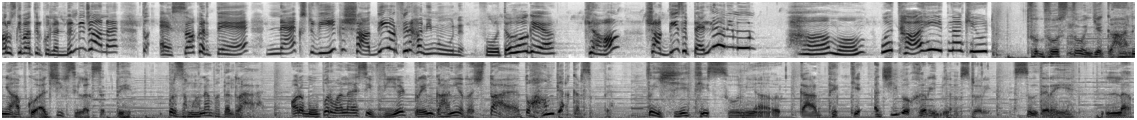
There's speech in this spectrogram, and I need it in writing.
और उसके बाद तेरे को लंदन भी जाना है। तो ऐसा करते हैं नेक्स्ट वीक शादी और फिर हनीमून वो तो हो गया। क्या? शादी से पहले हनीमून हाँ मॉम वो था ही इतना क्यूट तो दोस्तों ये कहानी आपको अजीब सी लग सकती है पर जमाना बदल रहा है और अब ऊपर वाला ऐसी वियर्ड प्रेम कहानियाँ रचता है तो हम क्या कर सकते हैं? तो ये थी सोनिया और कार्तिक की अजीब गरीब लव स्टोरी सुनते रहिए लव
